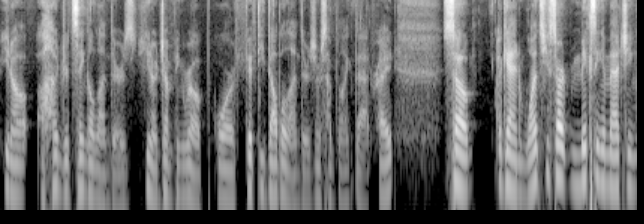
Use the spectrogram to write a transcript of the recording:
you know 100 single unders you know jumping rope or 50 double unders or something like that right so again once you start mixing and matching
